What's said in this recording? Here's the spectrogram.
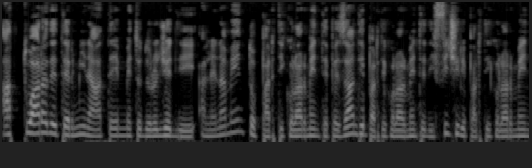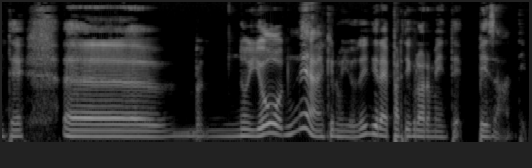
attuare determinate metodologie di allenamento particolarmente pesanti, particolarmente difficili, particolarmente eh, noiose, neanche noiose, direi particolarmente pesanti,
